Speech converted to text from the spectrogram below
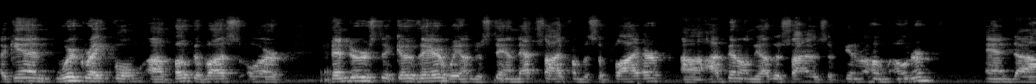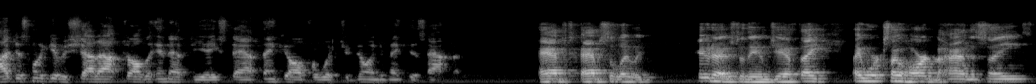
again, we're grateful. Uh, both of us are vendors that go there. We understand that side from a supplier. Uh, I've been on the other side as a funeral home owner. And uh, I just want to give a shout out to all the NFDA staff. Thank you all for what you're doing to make this happen. Absolutely. Kudos to them, Jeff. They they work so hard behind the scenes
